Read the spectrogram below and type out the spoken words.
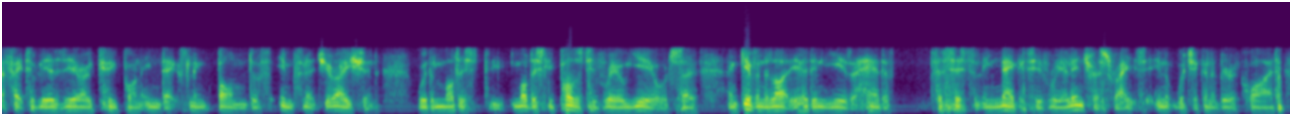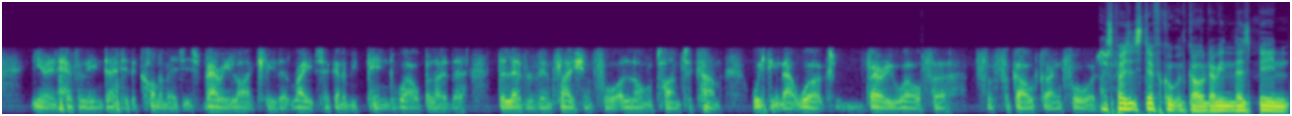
effectively a zero coupon index linked bond of infinite duration with a modestly modestly positive real yield. So, and given the likelihood in the years ahead of persistently negative real interest rates, in, which are going to be required, you know, in heavily indebted economies, it's very likely that rates are going to be pinned well below the, the level of inflation for a long time to come. We think that works very well for, for, for, gold going forward. I suppose it's difficult with gold. I mean, there's been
